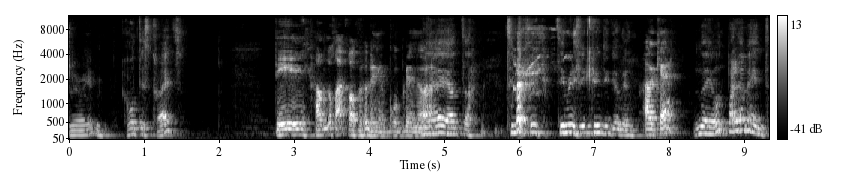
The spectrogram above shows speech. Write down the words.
Ja, eben. Rotes Kreuz? Die haben doch auch gerade ein Probleme, oder? Ja, ja, da. Ziemlich viel, ziemlich viel Kündigungen. Okay. Naja, und Parlament.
